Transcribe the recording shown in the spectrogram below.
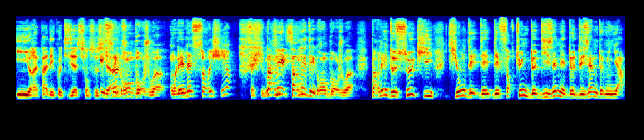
il n'y aurait pas des cotisations Et ces sociales. grands bourgeois, on les laisse s'enrichir Parlez, parlez des grands bourgeois. Parlez de ceux qui, qui ont des, des- des fortunes de dizaines et de dizaines de milliards.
